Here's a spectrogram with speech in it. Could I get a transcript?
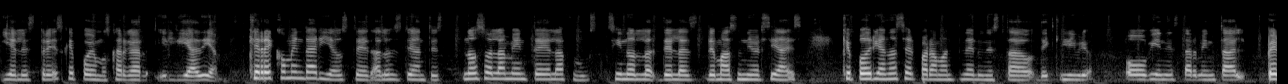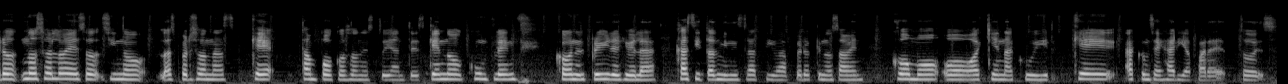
y el estrés que podemos cargar el día a día. ¿Qué recomendaría usted a los estudiantes, no solamente de la FUX, sino de las demás universidades, que podrían hacer para mantener un estado de equilibrio o bienestar mental? Pero no solo eso, sino las personas que tampoco son estudiantes, que no cumplen con el privilegio de la casita administrativa, pero que no saben cómo o a quién acudir. ¿Qué aconsejaría para todo eso?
